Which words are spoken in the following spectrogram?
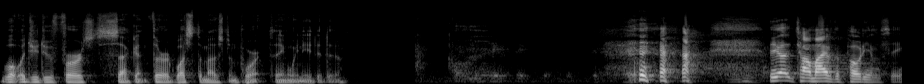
What would you do first, second, third? What's the most important thing we need to do? the, Tom, I have the podium, see.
